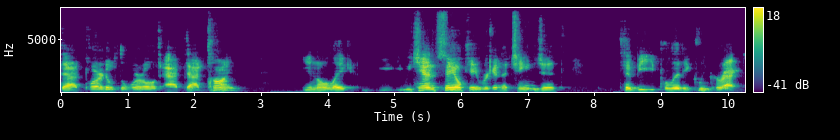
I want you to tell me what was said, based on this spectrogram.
that part of the world at that time. You know like we can't say okay we're going to change it to be politically correct.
